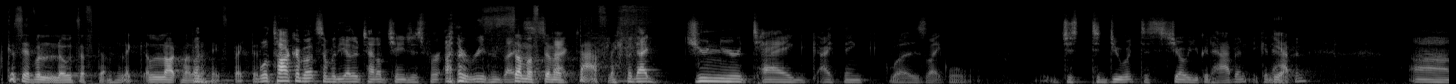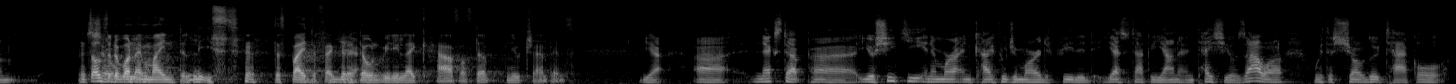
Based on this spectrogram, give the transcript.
because there were loads of them, like a lot more But than I expected. We'll talk about some of the other title changes for other reasons. I Some of them are baffling. But that junior tag, I think, was like, well, just to do it to show you could happen. It can Yeah. happen. Um, It's also so the one I we'll- mind the least, despite the fact that I don't really like half of the new champions. Yeah. Uh, next up, uh, Yoshiki Inamura and Kai Fujimura defeated Yasutaka Yano and Taishi Ozawa with a shoulder tackle.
